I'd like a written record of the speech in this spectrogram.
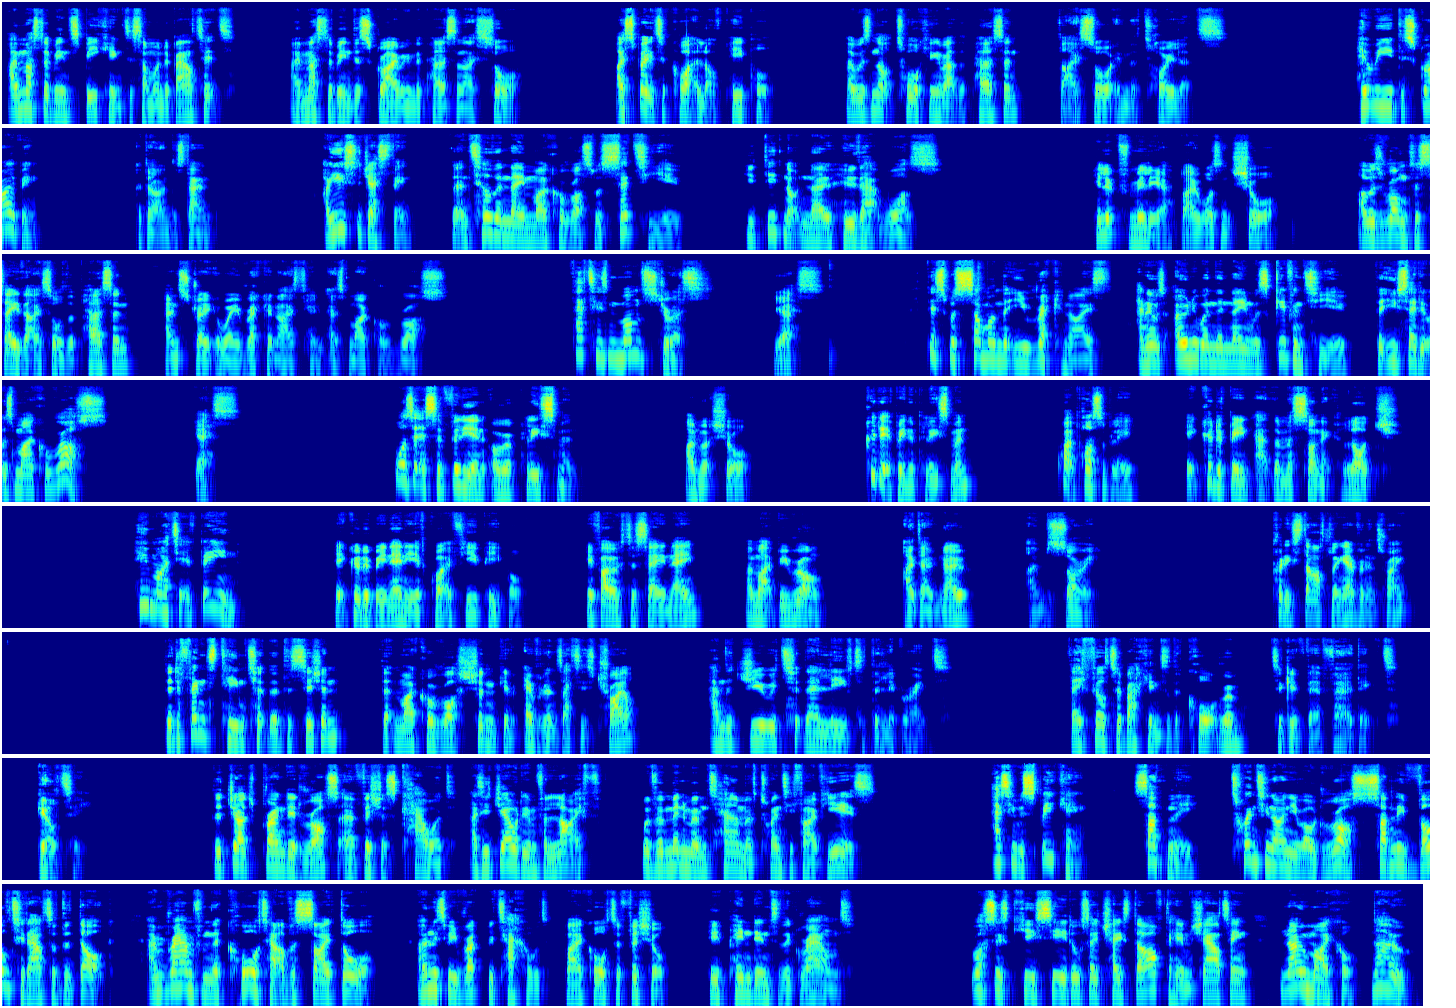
I must have been speaking to someone about it. I must have been describing the person I saw. I spoke to quite a lot of people. I was not talking about the person that I saw in the toilets. Who are you describing? I don't understand. Are you suggesting that until the name Michael Ross was said to you, you did not know who that was? He looked familiar, but I wasn't sure. I was wrong to say that I saw the person and straight away recognised him as Michael Ross. That is monstrous. Yes, this was someone that you recognised, and it was only when the name was given to you that you said it was Michael Ross. Yes. Was it a civilian or a policeman? I'm not sure. Could it have been a policeman? Quite possibly. It could have been at the Masonic Lodge. Who might it have been? It could have been any of quite a few people. If I was to say a name, I might be wrong. I don't know. I'm sorry. Pretty startling evidence, right? The defence team took the decision that Michael Ross shouldn't give evidence at his trial, and the jury took their leave to deliberate. They filter back into the courtroom to give their verdict. Guilty. The judge branded Ross a vicious coward as he jailed him for life, with a minimum term of 25 years. As he was speaking, Suddenly, 29 year old Ross suddenly vaulted out of the dock and ran from the court out of a side door, only to be rugby tackled by a court official who pinned him to the ground. Ross's QC had also chased after him, shouting, No, Michael, no.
